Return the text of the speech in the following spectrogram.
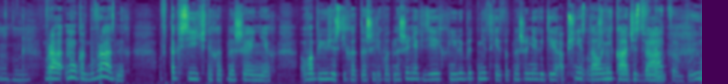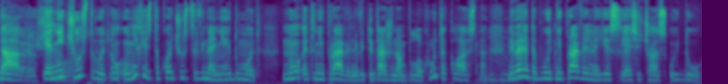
Угу. В, ну, как бы в разных, в токсичных отношениях, в абьюзерских отношениях, в отношениях, где их не любят, нет, нет, в отношениях, где общение Потому стало некачественным. Было да, хорошо. и они чувствуют, ну, у них есть такое чувство вины, они думают, ну, это неправильно, ведь тогда же нам было круто, классно. Угу. Наверное, это будет неправильно, если я сейчас уйду.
